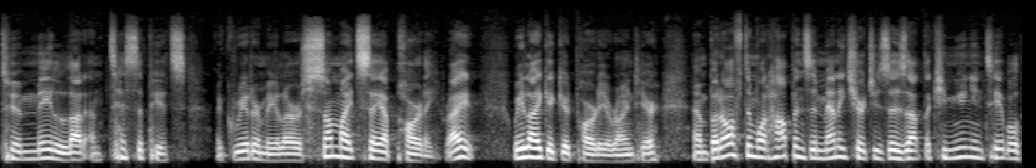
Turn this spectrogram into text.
to a meal that anticipates a greater meal, or some might say a party, right? We like a good party around here. Um, but often, what happens in many churches is that the communion table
